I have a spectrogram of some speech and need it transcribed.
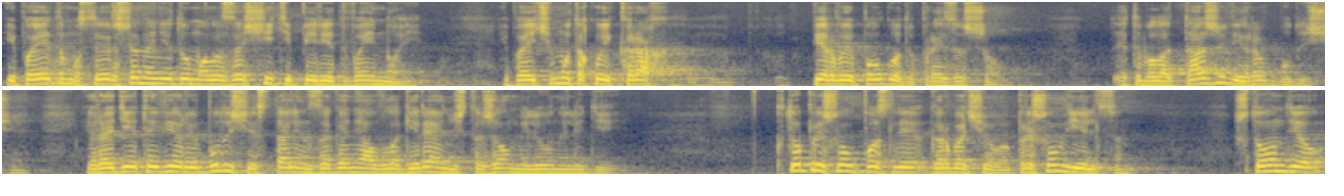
и поэтому совершенно не думал о защите перед войной. И почему такой крах э, первые полгода произошел? Это была та же вера в будущее. И ради этой веры в будущее Сталин загонял в лагеря и уничтожал миллионы людей. Кто пришел после Горбачева? Пришел Ельцин. Что он делал?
